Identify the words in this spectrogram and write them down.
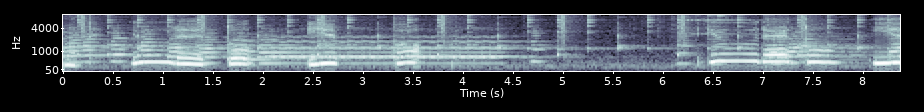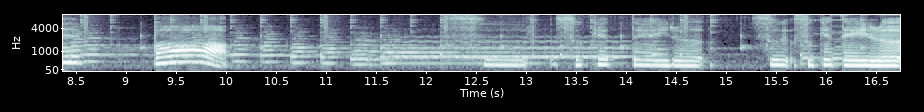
待って。幽霊といえばといえばす透けているす透けている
